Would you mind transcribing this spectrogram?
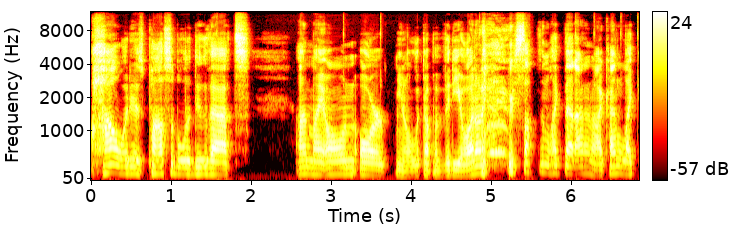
how it is possible to do that on my own, or you know, look up a video. I don't know, or something like that. I don't know. I kind of like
